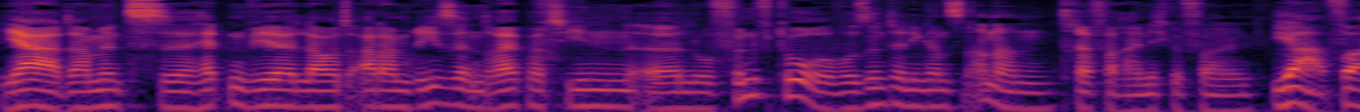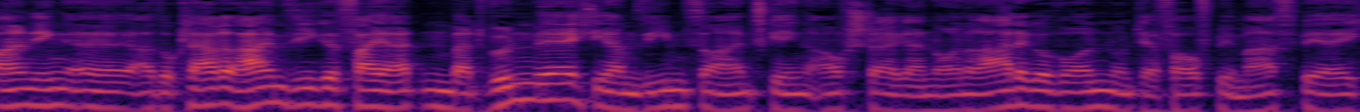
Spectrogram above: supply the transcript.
Ja, damit äh, hätten wir laut Adam Riese in drei Partien äh, nur fünf Tore. Wo sind denn die ganzen anderen Treffer eigentlich gefallen? Ja, vor allen Dingen, äh, also klare Heimsiege feierten Bad Wünnberg. Die haben 7 zu 1 gegen Aufsteiger Neunrade gewonnen und der VfB Maasberg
